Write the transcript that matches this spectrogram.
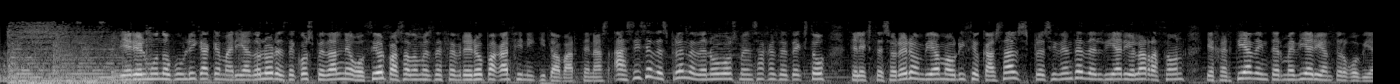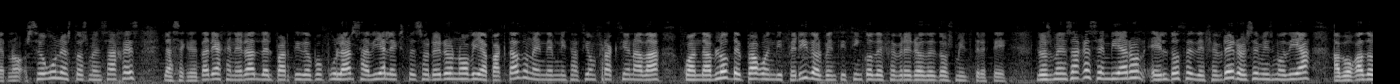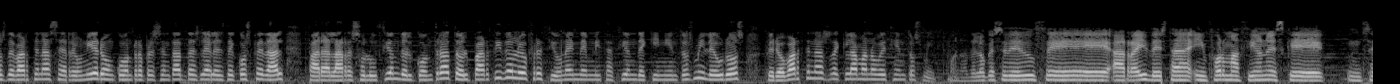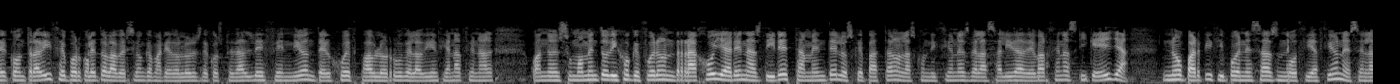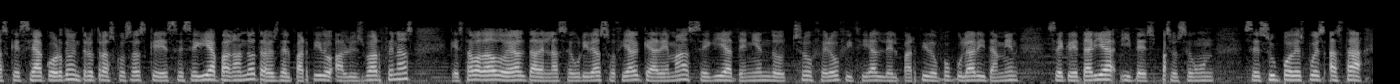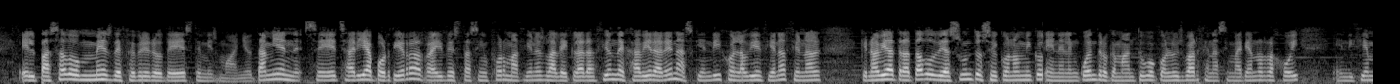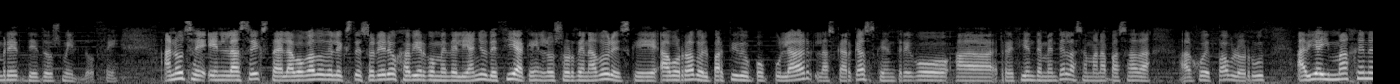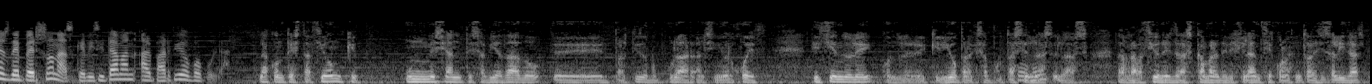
El diario El Mundo publica que María Dolores de Cospedal negoció el pasado mes de febrero pagar finiquito a Bárcenas. Así se desprende de nuevos mensajes de texto que el extesorero envió a Mauricio Casals, presidente del diario La Razón, y ejercía de intermediario ante el gobierno. Según estos mensajes, la secretaria general del Partido Popular sabía que el extesorero no había pactado una indemnización fraccionada cuando habló de pago en diferido el 25 de febrero de 2013. Los mensajes se enviaron el 12 de febrero. Ese mismo día, abogados de Bárcenas se reunieron con representantes leales de Cospedal para la resolución del contrato. El partido le ofreció una indemnización de 500.000 euros, pero Bárcenas reclama 900.000. Bueno, de lo que se deduce a raíz de esta información es que se contradice por completo la versión que María Dolores de Cospedal defendió ante el juez Pablo Ruz de la Audiencia Nacional cuando en su momento dijo que fueron Rajoy y Arenas directamente los que pactaron las condiciones de la salida de Bárcenas y que ella no participó en esas negociaciones en las que se acordó, entre otras cosas, que se seguía pagando a través del partido a Luis Bárcenas, que estaba dado de alta en la Seguridad Social, que además seguía teniendo chofer oficial del Partido Popular y también secretaria y despacho, según se supo después hasta el pasado mes de febrero de este mismo También se echaría por tierra, a raíz de estas informaciones, la declaración de Javier Arenas, quien dijo en la Audiencia Nacional que no había tratado de asuntos económicos en el encuentro que mantuvo con Luis Bárcenas y Mariano Rajoy en diciembre de 2012. Anoche, en la sexta, el abogado del extesorero Javier Gómez de Liaño decía que en los ordenadores que ha borrado el Partido Popular, las carcas que entregó a, recientemente, la semana pasada, al juez Pablo Ruz, había imágenes de personas que visitaban al Partido Popular. La contestación que un mes antes había dado eh, el Partido Popular al señor juez diciéndole, cuando le requirió para que se aportasen las, las, las, grabaciones de las cámaras de vigilancia con las entradas y salidas,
